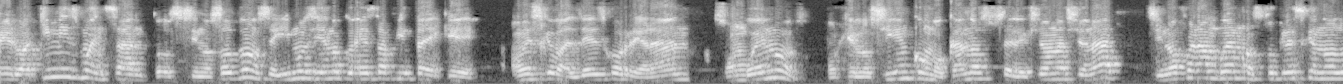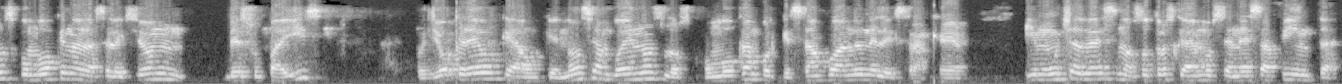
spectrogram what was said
Pero aquí mismo en Santos, si nosotros nos seguimos yendo con esta pinta de que no es que Valdés Gorriarán son buenos, porque los siguen convocando a su selección nacional. Si no fueran buenos, ¿tú crees que no los convoquen a la selección de su país? pues yo creo que aunque no sean buenos, los convocan porque están jugando en el extranjero. Y muchas veces nosotros caemos en esa finta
